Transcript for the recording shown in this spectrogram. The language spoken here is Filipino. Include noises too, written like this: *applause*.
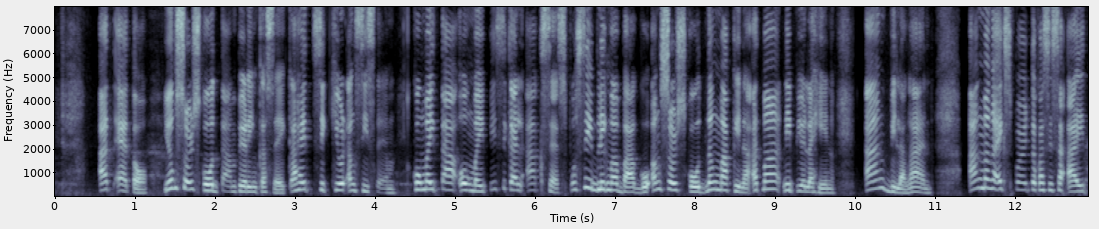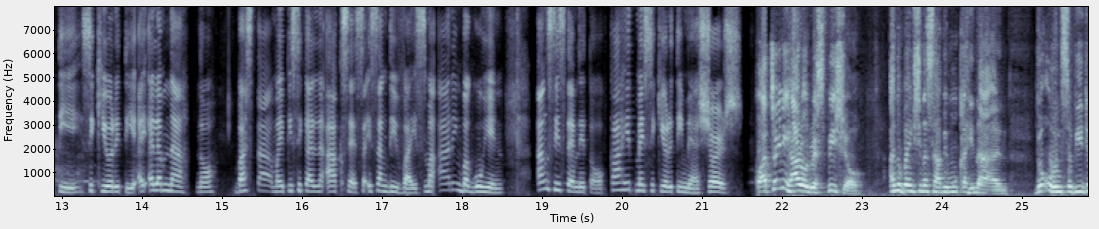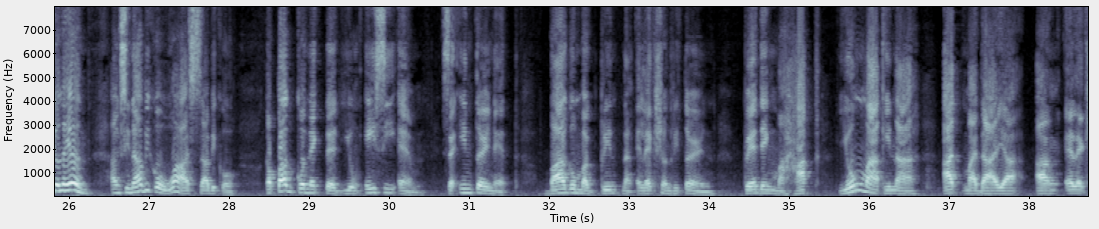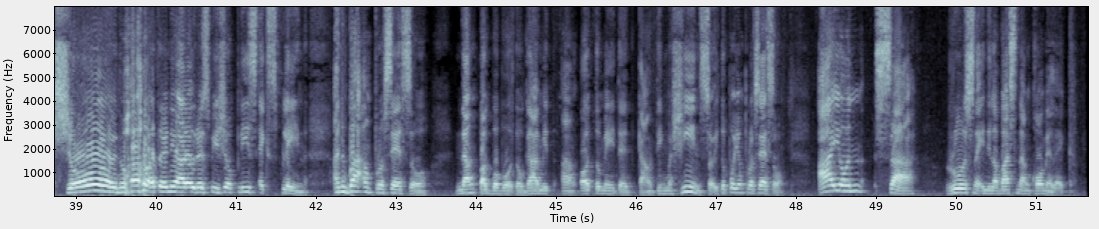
At eto, yung source code tampering kasi, kahit secure ang system, kung may taong may physical access, posibleng mabago ang source code ng makina at manipulahin ang bilangan. Ang mga eksperto kasi sa IT, security, ay alam na, no? Basta may physical na access sa isang device, maaring baguhin ang system nito kahit may security measures. Attorney Harold Respicio, ano ba yung sinasabi mong kahinaan doon sa video na yon? Ang sinabi ko was, sabi ko, kapag connected yung ACM sa internet bago mag-print ng election return, pwedeng ma-hack yung makina at madaya ang eleksyon. *laughs* Wow, Attorney Harold Respicio, please explain. Ano ba ang proseso ng pagboboto gamit ang automated counting machine? So ito po yung proseso. Ayon sa rules na inilabas ng COMELEC,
